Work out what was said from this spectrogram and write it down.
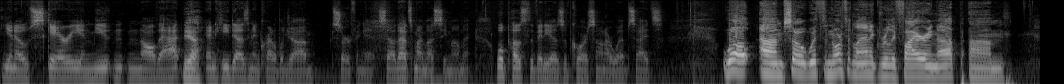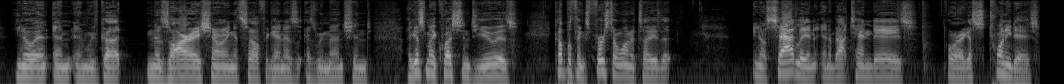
you know, scary and mutant and all that. Yeah. And he does an incredible job surfing it. So that's my must see moment. We'll post the videos, of course, on our websites. well um, so with the north atlantic really firing up um, you know and, and, and we've got nazare showing itself again as, as we mentioned i guess my question to you is a couple things first i want to tell you that you know sadly in, in about 10 days or i guess 20 days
